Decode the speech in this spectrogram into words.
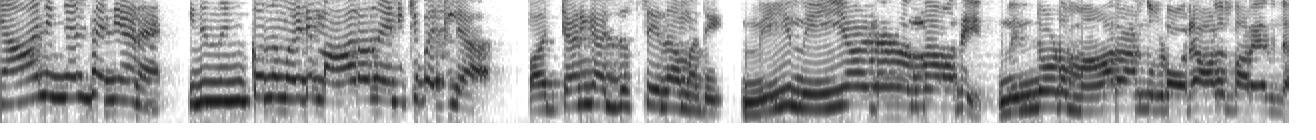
ഞാൻ ഇങ്ങനെ തന്നെയാണ്. ഇനി നിങ്ങൾക്കൊന്നും വേണ്ടി മാറാന്ന് എനിക്ക് പറ്റില്ല. പറ്റുകയാണെങ്കിൽ അഡ്ജസ്റ്റ് ചെയ്താൽ മതി. നീ നീയായിട്ട് നിന്നാ മതി. നിന്നോട് മാറാണെന്ന് ഇവിടെ ഒരാളും പറയുന്നില്ല.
